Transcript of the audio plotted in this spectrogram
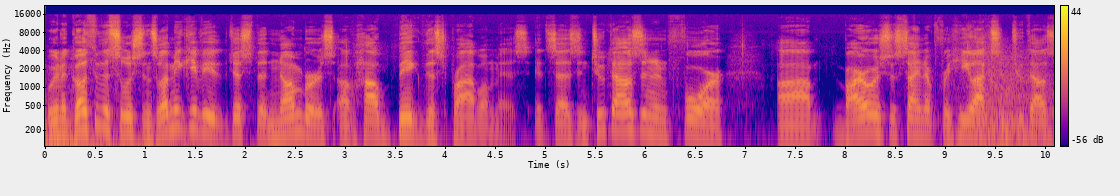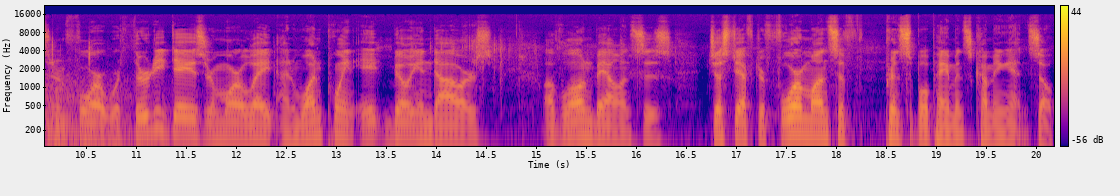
We're going to go through the solutions. Let me give you just the numbers of how big this problem is. It says in 2004, uh, borrowers who signed up for HELOCs in 2004 were 30 days or more late on 1.8 billion dollars of loan balances just after four months of principal payments coming in. So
